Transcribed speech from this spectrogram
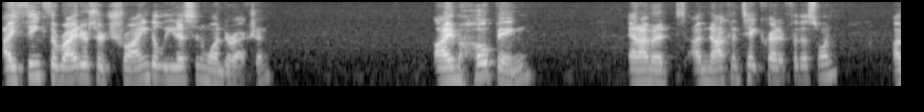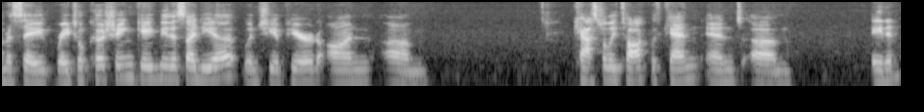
I think the writers are trying to lead us in one direction. I'm hoping, and I'm gonna. I'm not gonna take credit for this one. I'm to say Rachel Cushing gave me this idea when she appeared on um, Casterly Talk with Ken and um, Aiden.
